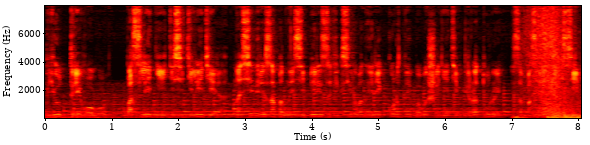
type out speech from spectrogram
бьют тревогу. Последние десятилетия на севере Западной Сибири зафиксированы рекордные повышения температуры за последние 7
